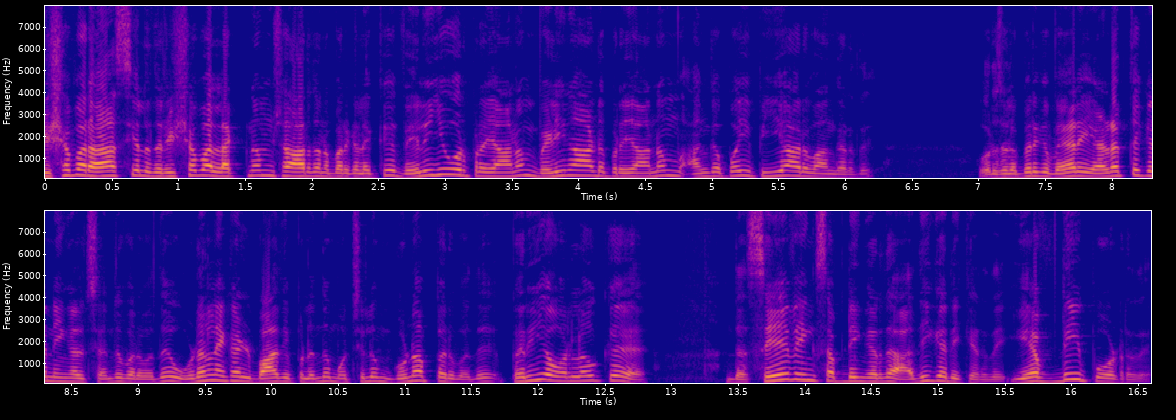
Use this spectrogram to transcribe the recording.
ரிஷப ராசி அல்லது ரிஷப லக்னம் சார்ந்த நபர்களுக்கு வெளியூர் பிரயாணம் வெளிநாடு பிரயாணம் அங்கே போய் பிஆர் வாங்குறது. ஒரு சில பேருக்கு வேறு இடத்துக்கு நீங்கள் சென்று வருவது உடல்நிலைகள் பாதிப்பிலிருந்து முற்றிலும் குணப்பெறுவது பெரிய ஓரளவுக்கு இந்த சேவிங்ஸ் அப்படிங்கிறது அதிகரிக்கிறது எஃப்டி போடுறது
